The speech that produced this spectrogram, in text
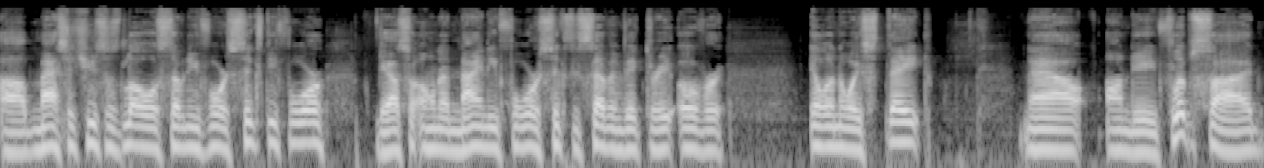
uh, Massachusetts Lowell 74 64. They also own a 94 67 victory over Illinois State. Now, on the flip side,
